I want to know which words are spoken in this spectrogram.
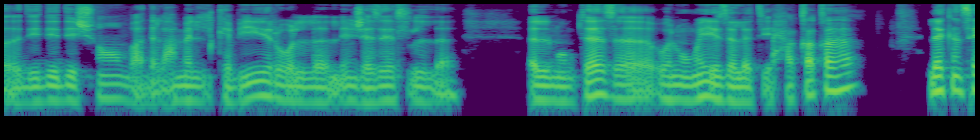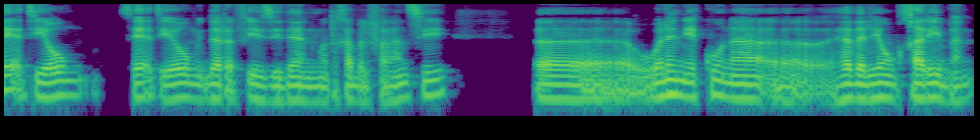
دي دي ديشان بعد العمل الكبير والانجازات الممتازة والمميزة التي حققها. لكن سيأتي يوم سيأتي يوم يدرب فيه زيدان المنتخب الفرنسي. ولن يكون آه، هذا اليوم قريبا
